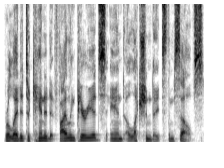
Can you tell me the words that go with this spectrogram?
related to candidate filing periods and election dates themselves.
